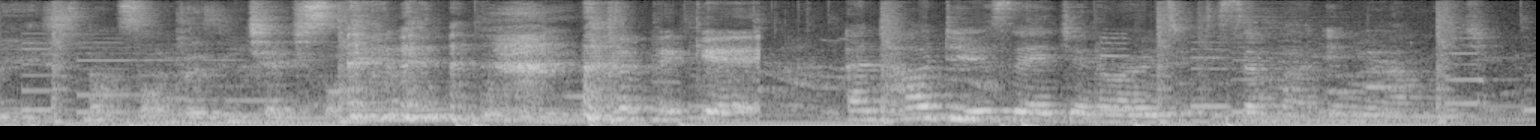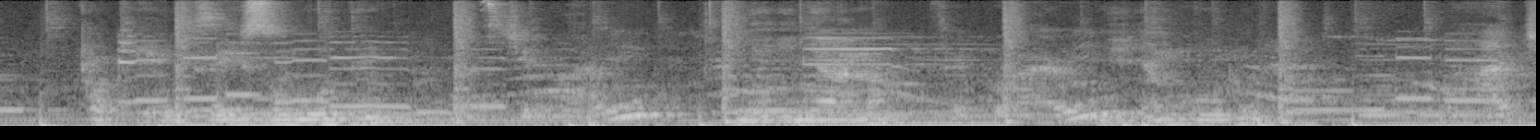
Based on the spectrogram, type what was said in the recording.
Yes, not sonto as in church. Yes. okay. And how do you say January to December in your language? Okay, we say sunguti, That's January, nyenyinyana, February, nyenyankulu, March,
